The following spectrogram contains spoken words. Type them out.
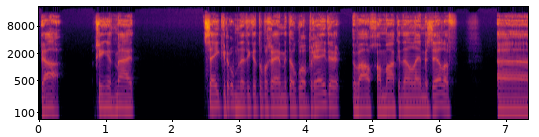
ja, ging het mij zeker omdat ik het op een gegeven moment ook wel breder wou gaan maken dan alleen mezelf. Uh,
